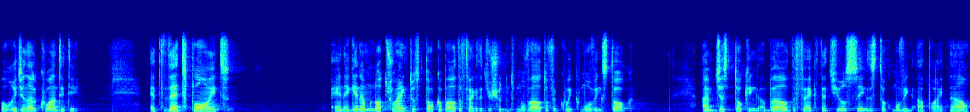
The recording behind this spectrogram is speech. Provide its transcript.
original quantity. At that point, and again, I'm not trying to talk about the fact that you shouldn't move out of a quick moving stock. I'm just talking about the fact that you're seeing the stock moving up right now.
